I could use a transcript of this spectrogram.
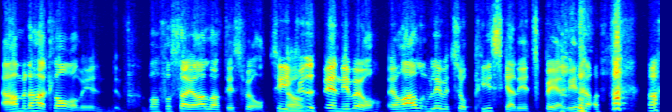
ja men det här klarar vi. Varför säger alla att det är svårt? Så gick Ja. vi upp en nivå. Jag har aldrig blivit så piskad i ett spel innan.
